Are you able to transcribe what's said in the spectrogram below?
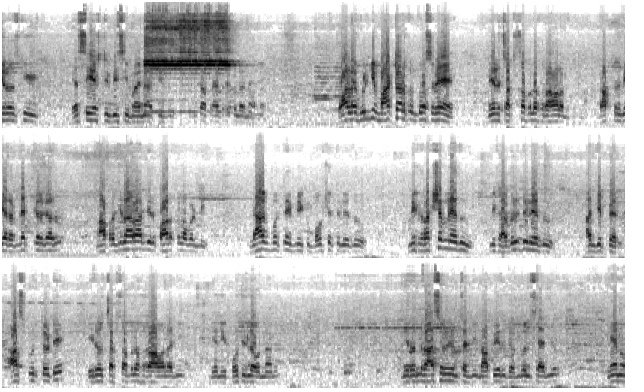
ఈ రోజుకి ఎస్సీ ఎస్టీ బీసీ మైనార్టీలు ఇంకా పేదరికులనే ఉన్నారు. వాళ్ళ గురించి మాట్లాడటం కోసమే నేను చట్టసభలోకి రావాలనుకుంటున్నాను డాక్టర్ బిఆర్ అంబేద్కర్ గారు నా ప్రజలారా మీరు పాలకులు అవ్వండి. లేకపోతే మీకు భవిష్యత్తు లేదు మీకు రక్షణ లేదు మీకు అభివృద్ధి లేదు అని చెప్పారు. ఆ స్ఫూర్తితోటే ఈరోజు చట్టసభలోకి రావాలని నేను ఈ పోటీలో ఉన్నాను. మీరందరూ ఆశీర్వదించండి. నా పేరు గంగోలి శామ్యూల్. నేను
